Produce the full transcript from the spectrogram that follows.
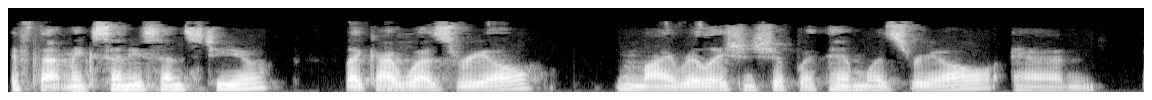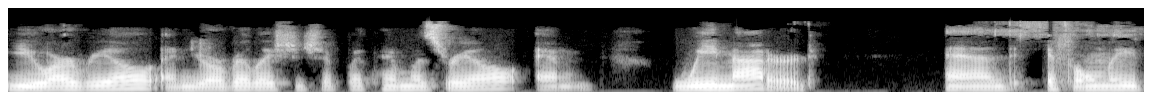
if that makes any sense to you. Like I was real. My relationship with him was real and you are real and your relationship with him was real and we mattered. And if only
